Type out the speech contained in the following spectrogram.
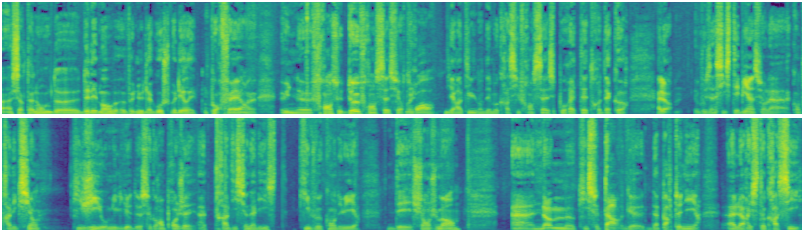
un, un, certain nombre d'éléments venus de la gauche modérée. Pour faire une France ou deux Français sur trois, dira-t-il dans Démocratie française, pourraient être d'accord. Alors, vous insistez bien sur la contradiction qui gît au milieu de ce grand projet, un traditionnaliste qui veut conduire des changements, un homme qui se targue d'appartenir à l'aristocratie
